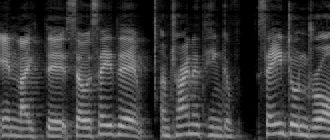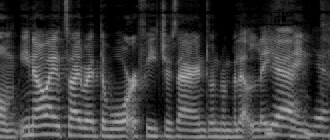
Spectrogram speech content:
In like the, so say the, I'm trying to think of, say Dundrum, you know, outside where the water features are in Dundrum, the little lake Yeah. thing. Yeah.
